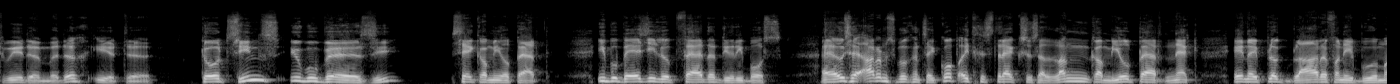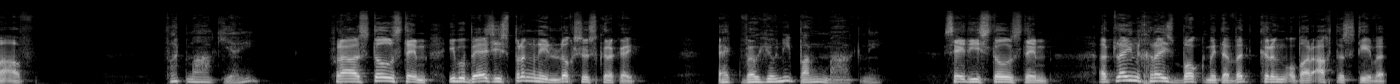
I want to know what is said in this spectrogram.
tweede middagete. Totsiens, Ibubezi, sê Kameelperd. Ibubezi loop verder deur die bos. Hy hou sy arms bo en sy kop uitgestrek soos 'n lang kameelperd nek en hy pluk blare van die bome af. "Wat maak jy?" vra 'n stil stem. Ibubezi spring in die lug so skrik hy. "Ek wou jou nie bang maak nie," sê die stil stem. 'n Klein grys bok met 'n wit kring op haar agtersteewe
